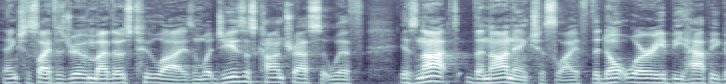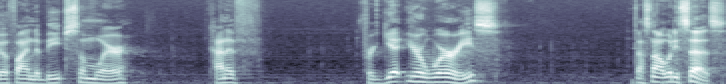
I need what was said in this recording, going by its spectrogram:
The anxious life is driven by those two lies. And what Jesus contrasts it with is not the non anxious life, the don't worry, be happy, go find a beach somewhere. Kind of forget your worries. That's not what he says.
